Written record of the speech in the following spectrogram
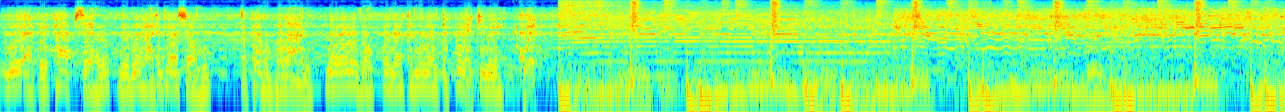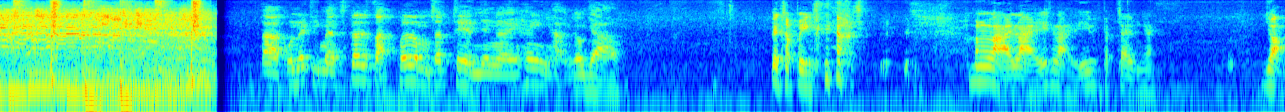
ที่ไม่อาจมีภาพเสียงหรือเนื้อหาที่เหมาะสมต่อผู้ของโบราณในวันนี้บอกคุณและคำแนะนำจากผู้ใหญ่ที่มีเกียรติอ่าคุณเล็กทีแมนก็จะจัดเพิ่มชัดเจนยังไงให้หางยาวเป็นสปริง มันหลายหลายหลายปัจจัยเหมือนกันหย่อง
